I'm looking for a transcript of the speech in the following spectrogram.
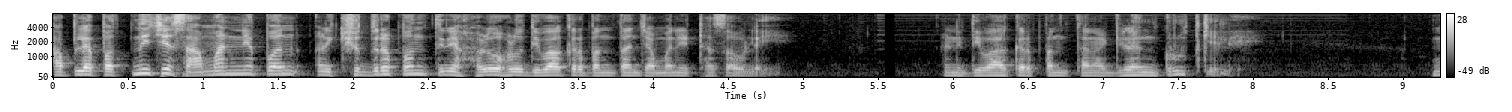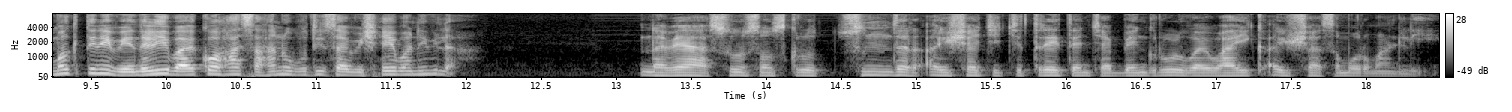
आपल्या पत्नीचे सामान्यपण आणि क्षुद्रपण तिने हळूहळू दिवाकर पंतांच्या मनी ठसवले आणि दिवाकर पंतांना गिळंकृत केले. मग तिने वेंधळी बायको हा सहानुभूतीचा विषय बनविला. नव्या सुसंस्कृत सुंदर आयुष्याची चित्रे त्यांच्या बेंगरूळ वैवाहिक आयुष्यासमोर मांडली.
